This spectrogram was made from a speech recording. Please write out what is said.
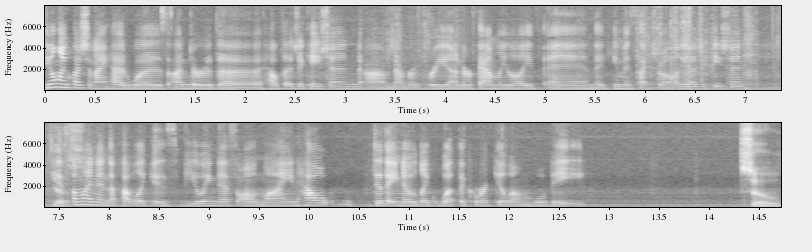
The only question I had was under the health education, um, number three, under family life and the human sexuality education. Yes. If someone in the public is viewing this online, how do they know like what the curriculum will be? So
